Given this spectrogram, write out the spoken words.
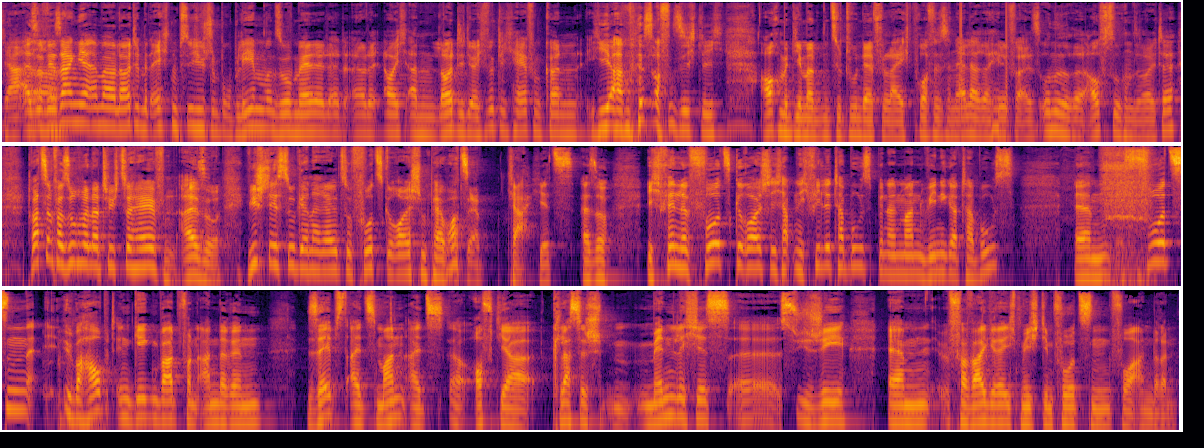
Ja, also wir sagen ja immer, Leute mit echten psychischen Problemen und so, meldet äh, euch an Leute, die euch wirklich helfen können. Hier haben wir es offensichtlich auch mit jemandem zu tun, der vielleicht professionellere Hilfe als unsere aufsuchen sollte. Trotzdem versuchen wir natürlich zu helfen. Also, wie stehst du generell zu Furzgeräuschen per WhatsApp? Tja, jetzt, also ich finde Furzgeräusche, ich habe nicht viele Tabus, bin ein Mann weniger Tabus. Ähm, Furzen überhaupt in Gegenwart von anderen, selbst als Mann, als äh, oft ja klassisch männliches äh, Sujet, ähm, verweigere ich mich dem Furzen vor anderen.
